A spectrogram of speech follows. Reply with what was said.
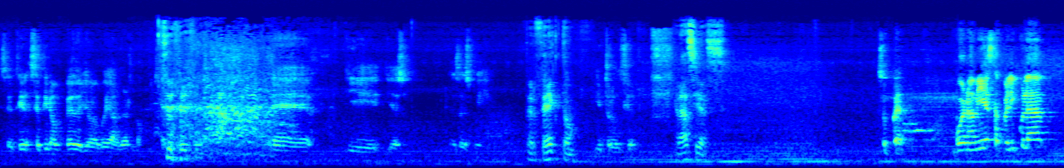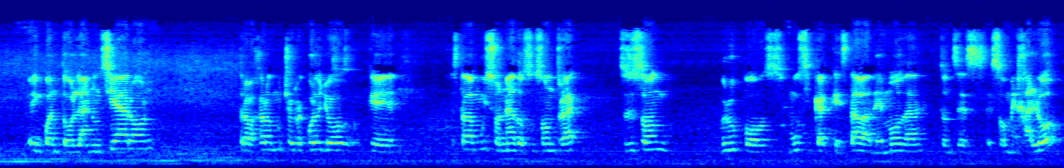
se tira, se tira un pedo y yo voy a verlo. eh, y, y, eso, esa es mi Perfecto. Introducción. Gracias. Super. Bueno, a mí esta película, en cuanto la anunciaron, trabajaron mucho. Recuerdo yo que estaba muy sonado su soundtrack. Entonces son grupos, música que estaba de moda. Entonces eso me jaló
